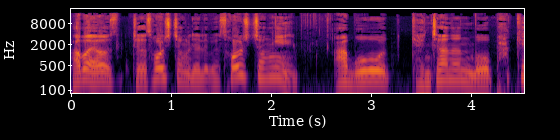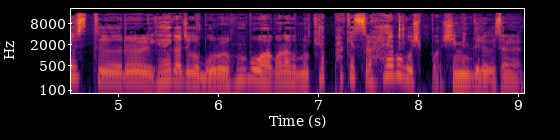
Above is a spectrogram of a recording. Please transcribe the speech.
봐봐요. 제가 서울시청을 예를 들어요. 서울시청이 아 뭐 괜찮은 뭐 팟캐스트를 이렇게 해가지고 뭐를 홍보하거나 그러면 캐- 팟캐스트를 해보고 싶어 시민들의 의사를.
